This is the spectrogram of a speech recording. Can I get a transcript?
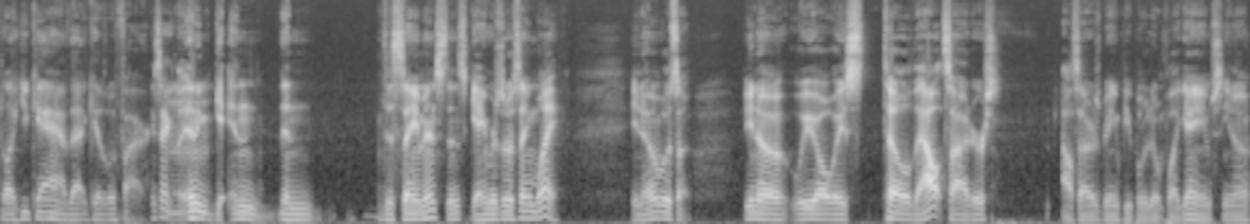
like you can't have that. Kill it with fire. Exactly. Mm-hmm. And in, in the same instance, gamers are the same way. You know, it was a, you know, we always tell the outsiders, outsiders being people who don't play games, you know,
